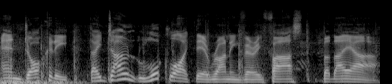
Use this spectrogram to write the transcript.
and Doherty, they don't look like they're running very fast, but they are.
